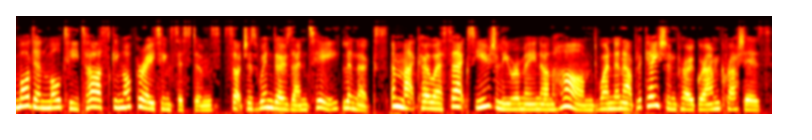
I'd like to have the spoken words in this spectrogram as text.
Modern multitasking operating systems, such as Windows NT, Linux, and Mac OS X usually remain unharmed when an application program crashes.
